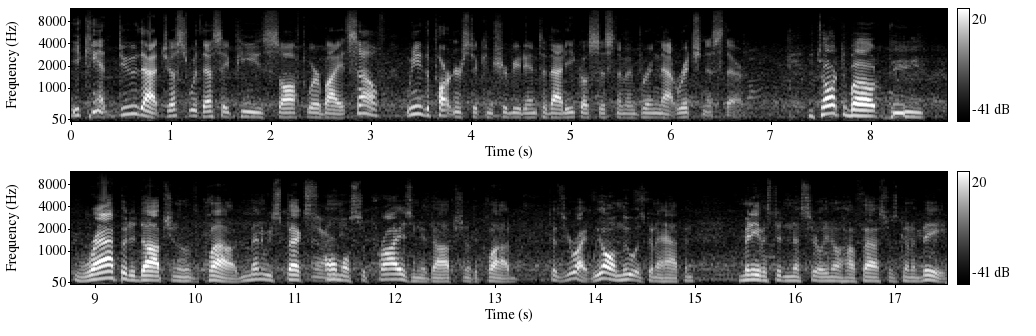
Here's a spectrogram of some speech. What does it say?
you can't do that just with SAP's software by itself. We need the partners to contribute into that ecosystem and bring that richness there. You talked about the rapid adoption of the cloud, in many respects yeah. almost surprising adoption of the cloud, because you're right, we all knew it was going to happen. Many of us didn't necessarily know how fast it was going to be.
